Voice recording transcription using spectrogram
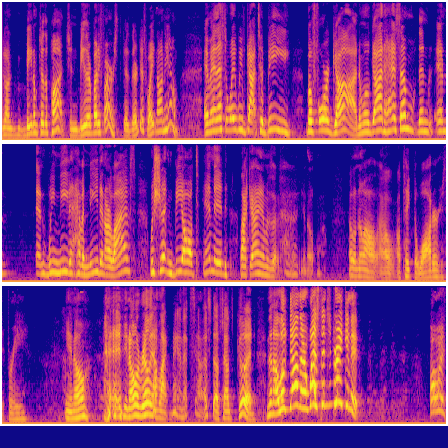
going to beat them to the punch and be their buddy first because they're just waiting on him. And man, that's the way we've got to be before God. And when God has some, then and and we need have a need in our lives, we shouldn't be all timid like I am as a, ah, you know, I don't know. I'll, I'll, I'll take the water. Is it free? You know? and, you know, and really, I'm like, man, that, sound, that stuff sounds good. And then I look down there, and Weston's drinking it. Boy,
